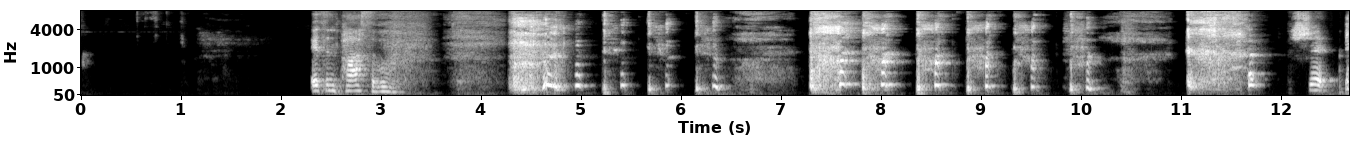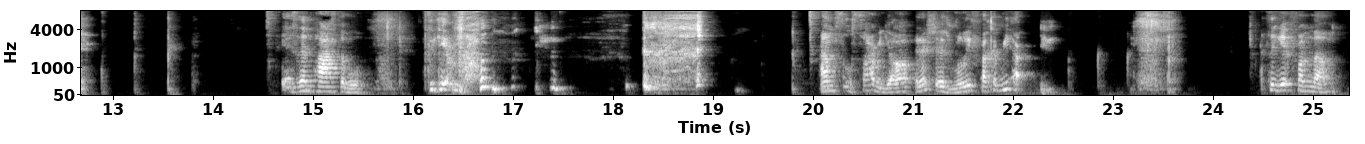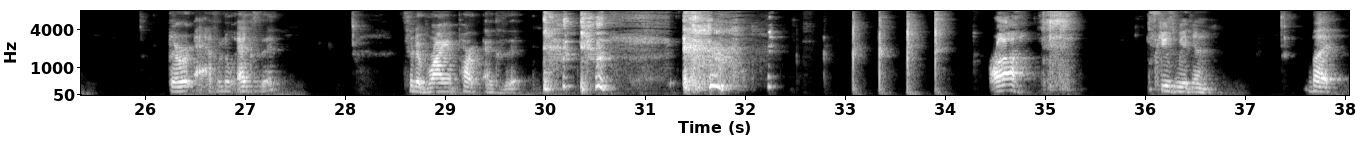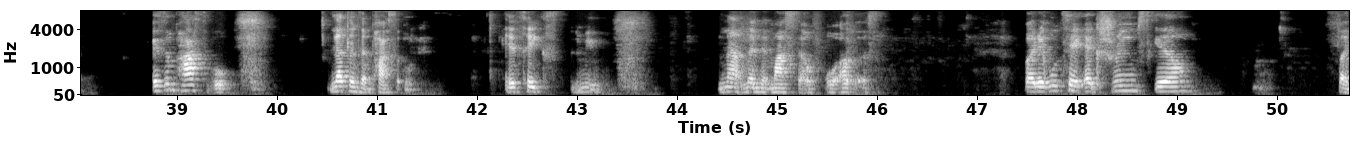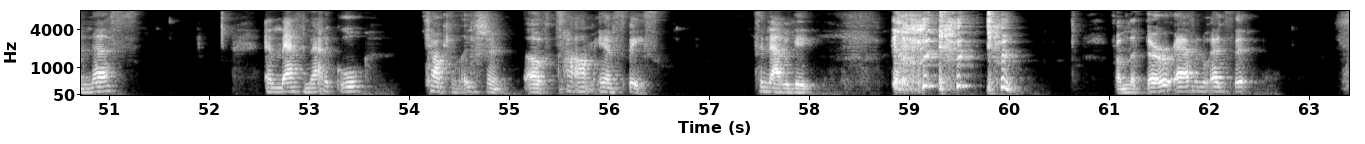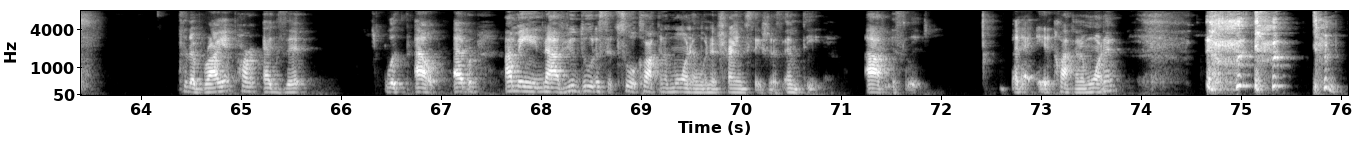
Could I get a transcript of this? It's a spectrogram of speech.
it's impossible. shit. It's impossible to get from. I'm so sorry, y'all. That shit is really fucking me up. to get from the Third Avenue exit to the Bryant Park exit. Ah, excuse me again. But it's impossible. Nothing's impossible it takes me not limit myself or others. But it will take extreme skill, finesse, and mathematical calculation of time and space to navigate from the Third Avenue exit to the Bryant Park exit without ever. I mean, now if you do this at two o'clock in the morning when the train station is empty, obviously but at eight o'clock in the morning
